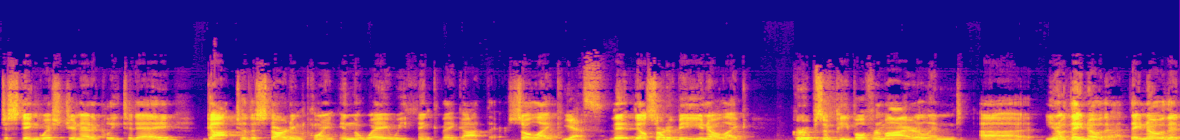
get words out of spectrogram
distinguish genetically today got to the starting point in the way we think they got there. So like yes, they, will sort of be you know like groups of people from Ireland. Uh, you know they know that they know that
